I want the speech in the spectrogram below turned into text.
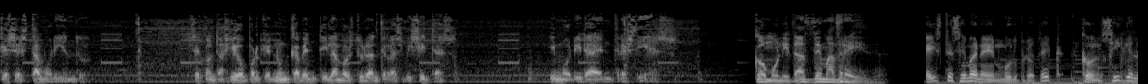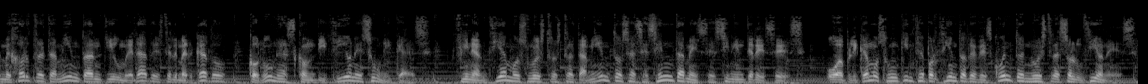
que se está muriendo. Se contagió porque nunca ventilamos durante las visitas. Y morirá en tres días. Comunidad de Madrid. Esta semana en Murprotec consigue el mejor tratamiento antihumedades del mercado con unas condiciones únicas. Financiamos nuestros tratamientos a 60 meses sin intereses o aplicamos un 15% de descuento en nuestras soluciones.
